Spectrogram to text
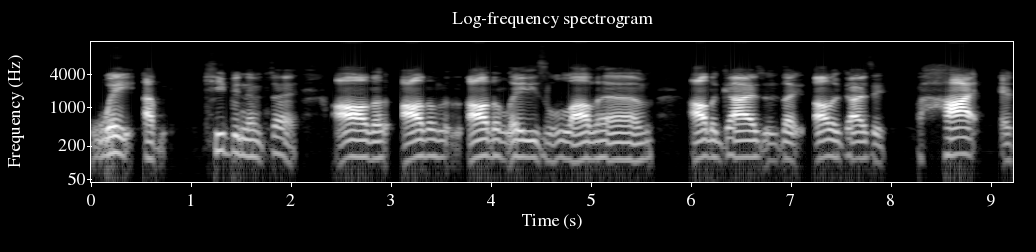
weight of keeping them saying all the all the all the ladies love him. All the guys like all the guys are hot and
